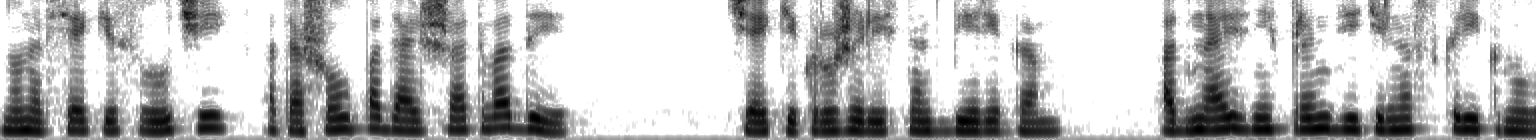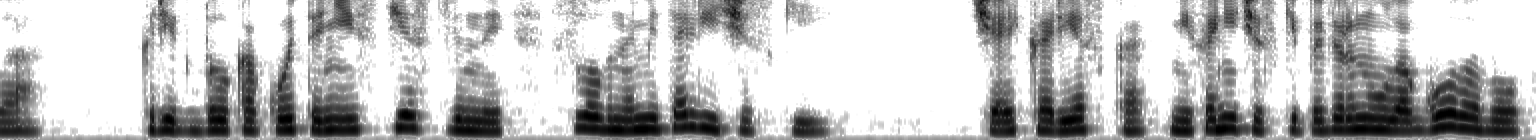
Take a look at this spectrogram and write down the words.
но на всякий случай отошел подальше от воды – Чайки кружились над берегом. Одна из них пронзительно вскрикнула. Крик был какой-то неестественный, словно металлический. Чайка резко, механически повернула голову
